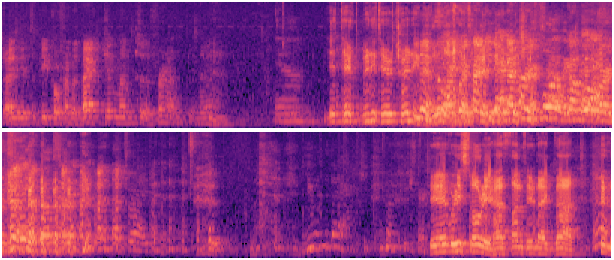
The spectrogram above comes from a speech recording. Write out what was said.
Try to get the people from the back, give them up to the front, you know? Yeah. it takes military training to do like that. we're to Yeah, get come that forward. Come right? forward. Get closer. That's right. You in the back. You come up here. Every story has something like that in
